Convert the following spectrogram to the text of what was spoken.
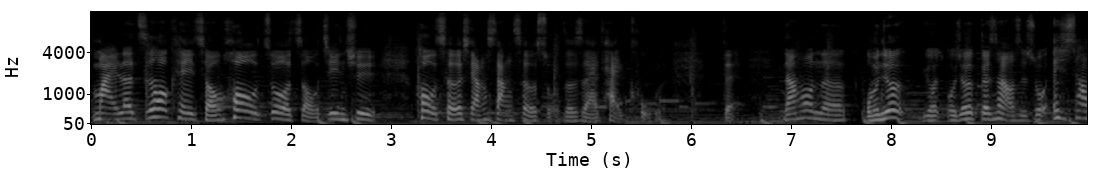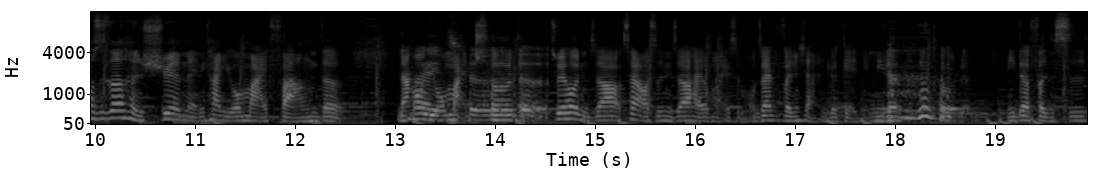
买了之后可以从后座走进去后车厢上厕所，这实在太酷了。对，然后呢，我们就有我就跟尚老师说，哎，尚老师真的很炫呢，你看有买房的。然后有买车的，最后你知道蔡老师，你知道还有买什么？我再分享一个给你，你的客人，你的粉丝，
